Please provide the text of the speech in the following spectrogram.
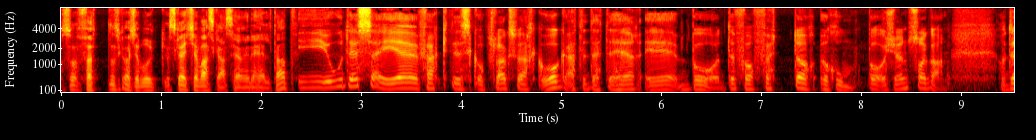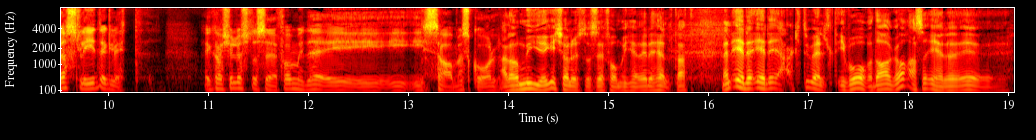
Så føttene skal ikke, bruke, skal ikke vaskes her i det hele tatt? Jo, det sier faktisk oppslagsverk òg, at dette her er både for føtter, rumpe og kjønnsorgan. Og der sliter jeg litt. Jeg har ikke lyst til å se for meg det i, i, i samme skål. Ja, det er mye jeg ikke har lyst til å se for meg her i det hele tatt. Men er det, er det aktuelt i våre dager? Altså, er det... Er...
